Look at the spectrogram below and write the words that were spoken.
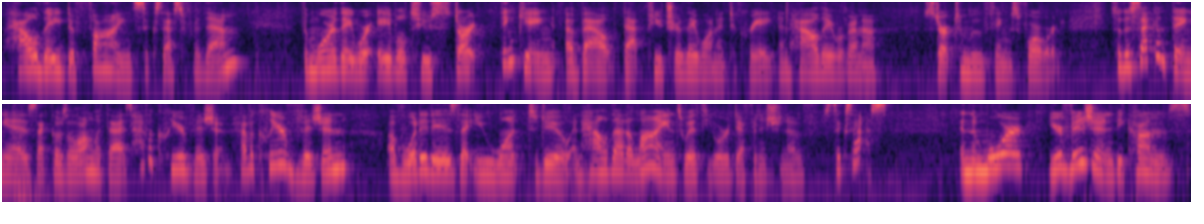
how they defined success for them, the more they were able to start thinking about that future they wanted to create and how they were going to start to move things forward. So, the second thing is that goes along with that is have a clear vision. Have a clear vision of what it is that you want to do and how that aligns with your definition of success. And the more your vision becomes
